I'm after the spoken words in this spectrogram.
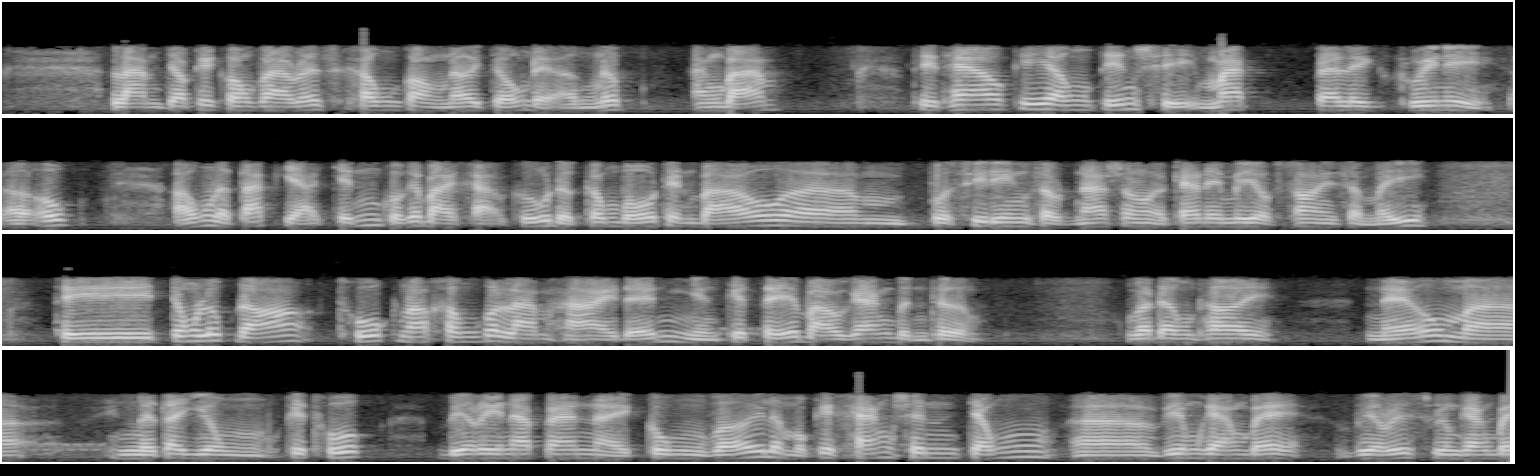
làm cho cái con virus không còn nơi trốn để ẩn núp, ăn bám. Thì theo cái ông tiến sĩ Mark Pellegrini ở Úc, ông là tác giả chính của cái bài khảo cứu được công bố trên báo um, Proceedings of National Academy of Science ở Mỹ. Thì trong lúc đó, thuốc nó không có làm hại đến những cái tế bào gan bình thường. Và đồng thời, nếu mà người ta dùng cái thuốc Birinapan này cùng với là một cái kháng sinh chống uh, viêm gan B, virus viêm gan B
